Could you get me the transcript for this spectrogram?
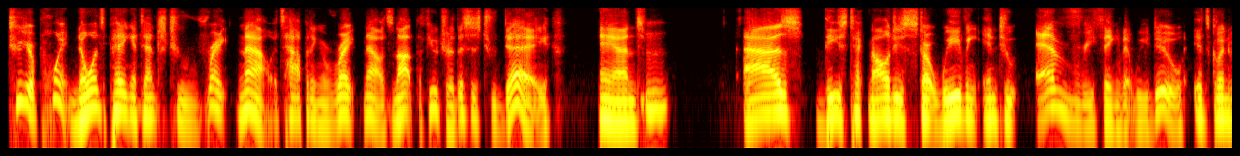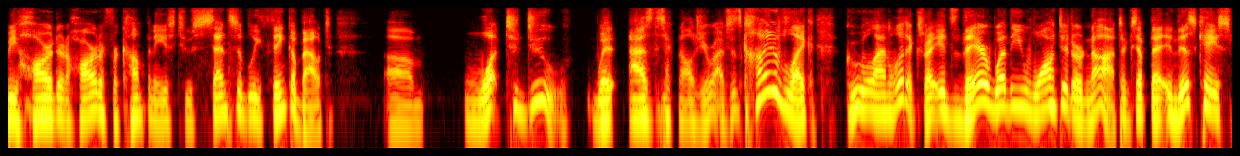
to your point no one's paying attention to right now it's happening right now it's not the future this is today and mm-hmm. As these technologies start weaving into everything that we do it's going to be harder and harder for companies to sensibly think about um, what to do with as the technology arrives. It's kind of like Google Analytics, right? It's there whether you want it or not, except that in this case,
